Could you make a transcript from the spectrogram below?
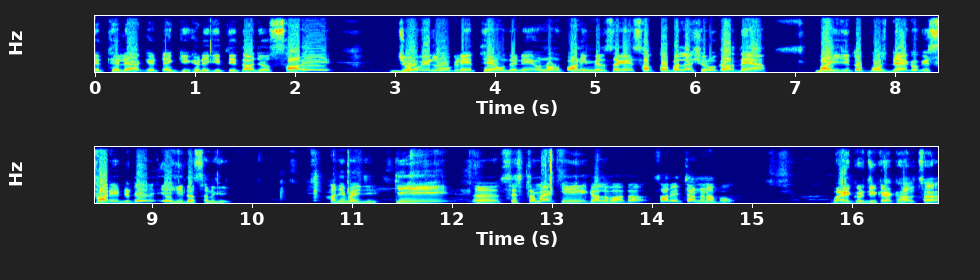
ਇੱਥੇ ਲਿਆ ਕੇ ਟੈਂਕੀ ਖੜੀ ਕੀਤੀ ਤਾਂ ਜੋ ਸਾਰੇ, ਜੋ ਵੀ ਲੋਕ ਨੇ ਇੱਥੇ ਆਉਂਦੇ ਨੇ, ਉਹਨਾਂ ਨੂੰ ਪਾਣੀ ਮਿਲ ਸਕੇ। ਸਭ ਤੋਂ ਪਹਿਲਾਂ ਸ਼ੁਰੂ ਕਰਦੇ ਹਾਂ। ਬਾਈ ਜੀ ਤੋਂ ਪੁੱਛਦੇ ਹਾਂ ਕਿਉਂਕਿ ਸਾਰੀ ਡਿਟੇਲ ਇਹੀ ਦੱਸਣਗੇ। ਹਾਂਜੀ ਬਾਈ ਜੀ, ਕੀ ਸਿਸਟਮ ਹੈ, ਕੀ ਗੱਲਬਾਤ ਆ? ਸਾਰੇ ਚਾਨਣਾ ਪਾਓ। ਵਾਹਿਗੁਰੂ ਜੀ ਕਾ ਖਾਲਸਾ,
